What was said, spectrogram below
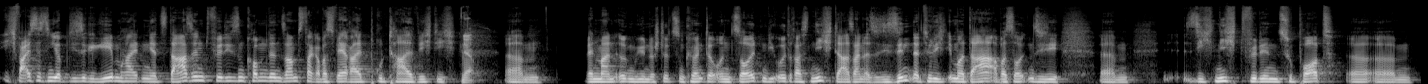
ich weiß jetzt nicht, ob diese Gegebenheiten jetzt da sind für diesen kommenden Samstag, aber es wäre halt brutal wichtig, Ja. ähm, wenn man irgendwie unterstützen könnte. Und sollten die Ultras nicht da sein, also sie sind natürlich immer da, aber sollten sie ähm, sich nicht für den Support äh, ähm, äh,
